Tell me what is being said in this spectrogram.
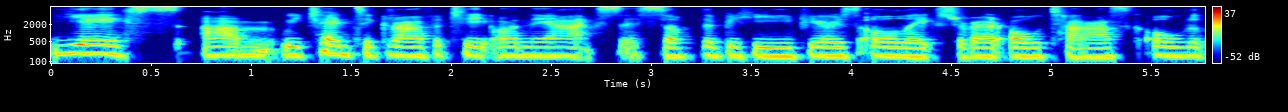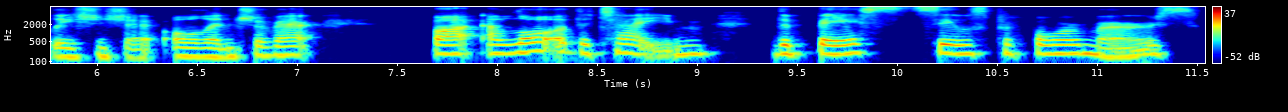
yes, um, we tend to gravitate on the axis of the behaviors, all extrovert, all task, all relationship, all introvert. But a lot of the time, the best sales performers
